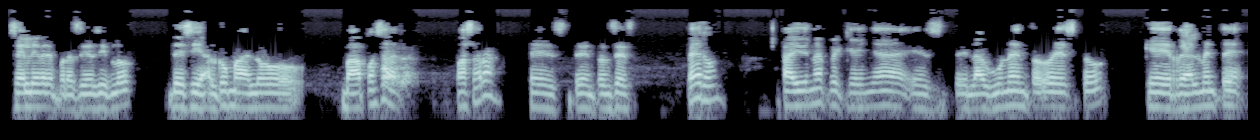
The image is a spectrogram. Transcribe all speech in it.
célebre, por así decirlo, de si algo malo va a pasar, pasará. Este, entonces, pero hay una pequeña este, laguna en todo esto que realmente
